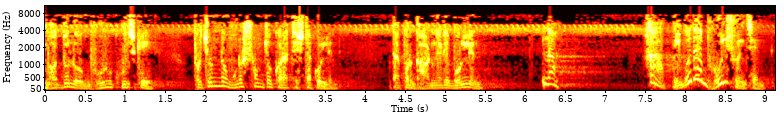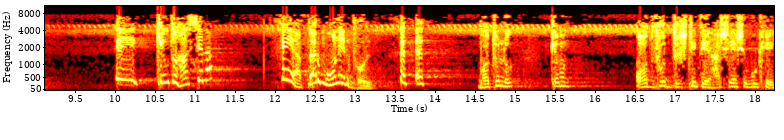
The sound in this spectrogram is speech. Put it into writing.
ভদ্রলোক ভুরু কুচকে প্রচণ্ড মনঃসংযোগ করার চেষ্টা করলেন। তারপর ঘাড় নেড়ে বললেন না আপনি বোধহয় ভুল শুনছেন। এই কেউ তো হাসছে না? এই আপনার মনের ভুল। ভদ্রলোক কেমন অদ্ভুত দৃষ্টিতে হাসি হাসি মুখে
